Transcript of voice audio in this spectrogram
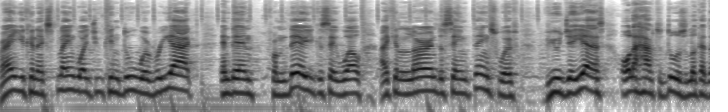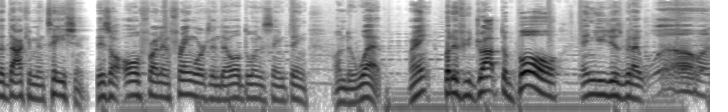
right? You can explain what you can do with React, and then from there you can say, well, I can learn the same things with Vue.js. All I have to do is look at the documentation. These are all front end frameworks, and they're all doing the same thing on the web, right? But if you drop the ball and you just be like, well,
